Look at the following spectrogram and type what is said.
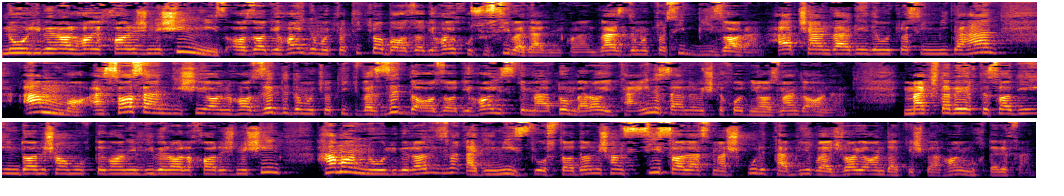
نولیبرال های خارج نشین نیز آزادی های دموکراتیک را با آزادی های خصوصی بدل می کنند و از دموکراسی بیزارند. هر چند وعده دموکراسی می‌دهند اما اساس اندیشه آنها ضد دموکراتیک و ضد آزادی هایی است که مردم برای تعیین سرنوشت خود نیازمند آنند. مکتب اقتصادی این دانش آموختگان لیبرال خارج نشین همان نولیبرالیسم قدیمی است که استادانشان سی سال است مشغول تبلیغ و اجرای آن در کشورهای مختلفند.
